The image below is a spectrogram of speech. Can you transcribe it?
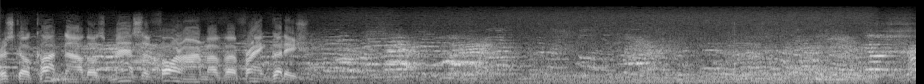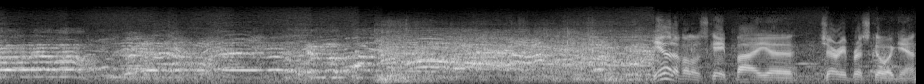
Brisco caught now those massive forearm of uh, Frank Goodish. Beautiful escape by uh, Jerry Brisco again.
